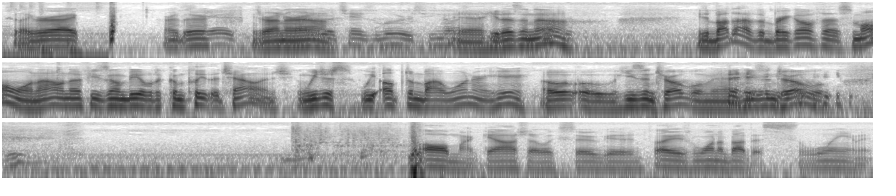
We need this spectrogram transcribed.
He's like, right, right there. He's running around. change the lures. He knows. Yeah, he doesn't know. He's about to have to break off that small one. I don't know if he's gonna be able to complete the challenge. We just we upped him by one right here. Oh oh, he's in trouble, man. He's in trouble. oh my gosh, that looks so good. I thought he was one about to slam it.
